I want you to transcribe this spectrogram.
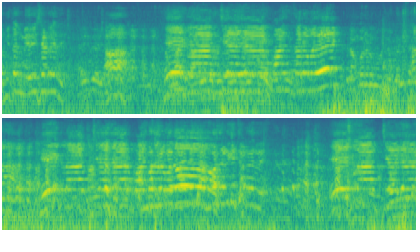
अभी तक मेरी चढ़ रहे थे। एक लाख छह हजार पाँच सौ रुपये. एक लाख छह हजार पाँच सौ रुपये. एक लाख छह हजार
